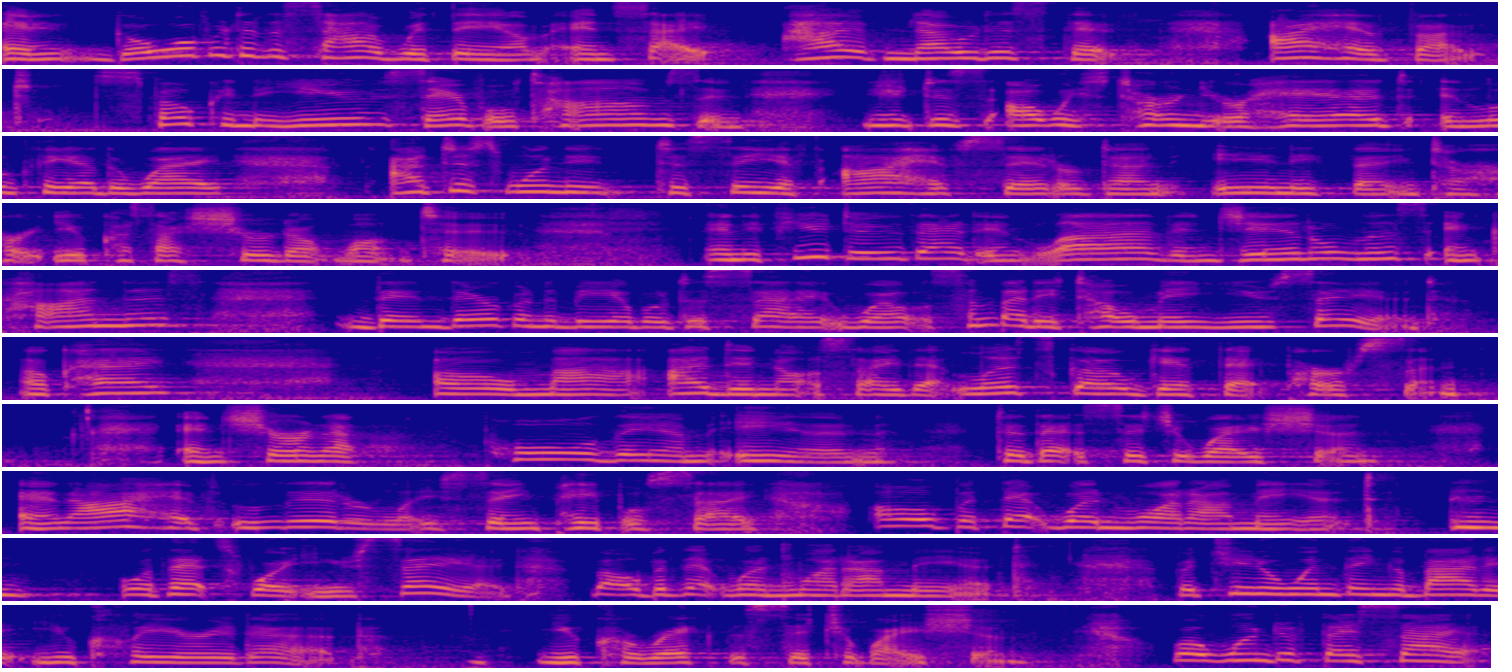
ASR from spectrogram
And go over to the side with them and say, I have noticed that I have uh, spoken to you several times and you just always turn your head and look the other way. I just wanted to see if I have said or done anything to hurt you because I sure don't want to. And if you do that in love and gentleness and kindness, then they're going to be able to say, Well, somebody told me you said, okay? Oh my, I did not say that. Let's go get that person. And sure enough, pull them in to that situation. And I have literally seen people say, Oh, but that wasn't what I meant. well, that's what you said. Oh, but that wasn't what I meant. But you know, one thing about it, you clear it up. You correct the situation. Well, wonder if they say,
